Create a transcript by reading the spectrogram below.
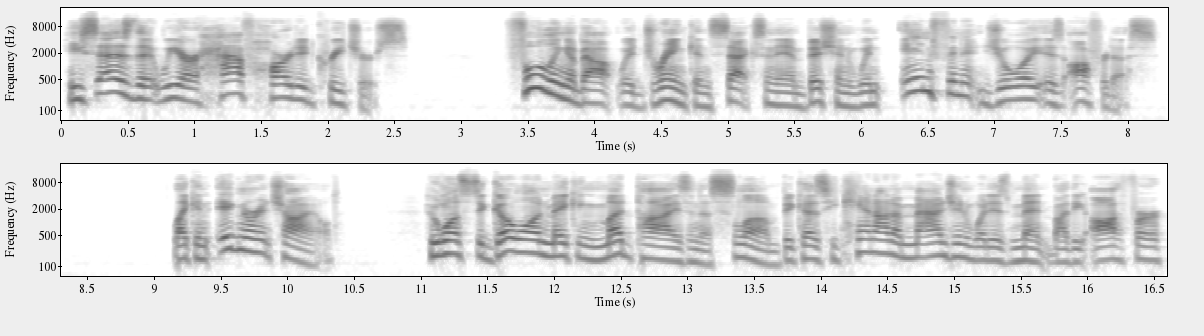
He says that we are half hearted creatures fooling about with drink and sex and ambition when infinite joy is offered us. Like an ignorant child who wants to go on making mud pies in a slum because he cannot imagine what is meant by the offer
